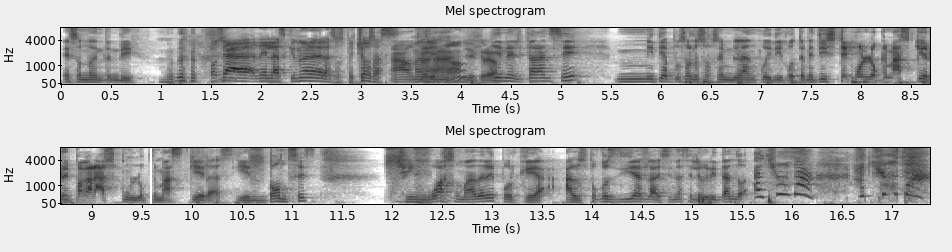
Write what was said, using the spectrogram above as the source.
Eso no entendí. O sea, de las que no era de las sospechosas. Ah, ok. Bien, Ajá, ¿no? yo creo. Y en el trance, mi tía puso los ojos en blanco y dijo, te metiste con lo que más quiero y pagarás con lo que más quieras. Y entonces chingó a su madre porque a, a los pocos días la vecina salió gritando, ¡Ayuda! ¡Ayuda!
